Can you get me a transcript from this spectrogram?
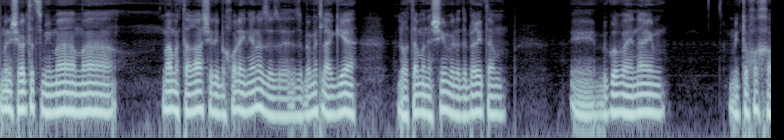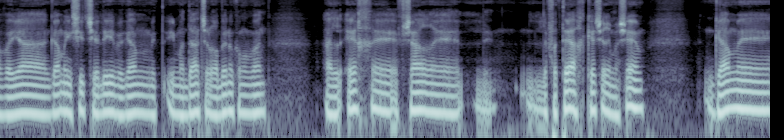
אם אני שואל את עצמי מה, מה, מה המטרה שלי בכל העניין הזה, זה, זה באמת להגיע לאותם אנשים ולדבר איתם אה, בגובה העיניים מתוך החוויה, גם האישית שלי וגם עם הדעת של רבנו כמובן, על איך אה, אפשר אה, לפתח קשר עם השם, גם, אה,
